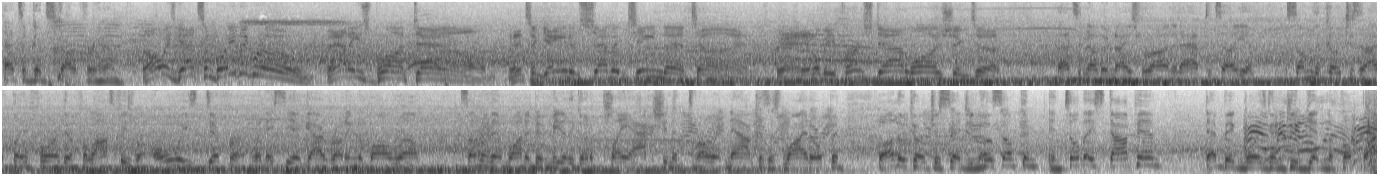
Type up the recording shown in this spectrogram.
That's a good start for him. Oh, he's got some breathing room. And he's brought down. It's a gain of 17 that time. And it'll be first down Washington. That's another nice run, and I have to tell you, some of the coaches that I played for, their philosophies were always different when they see a guy running the ball well. Some of them wanted to immediately go to play action and throw it now because it's wide open. While other coaches said, you know something? Until they stop him, that big boy is going to keep getting the football.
